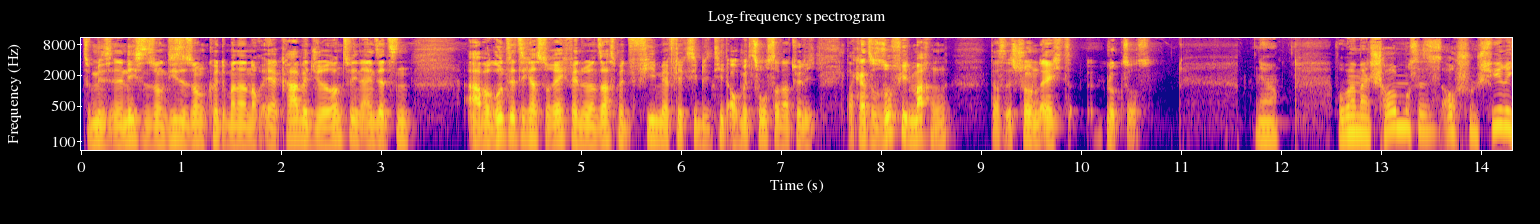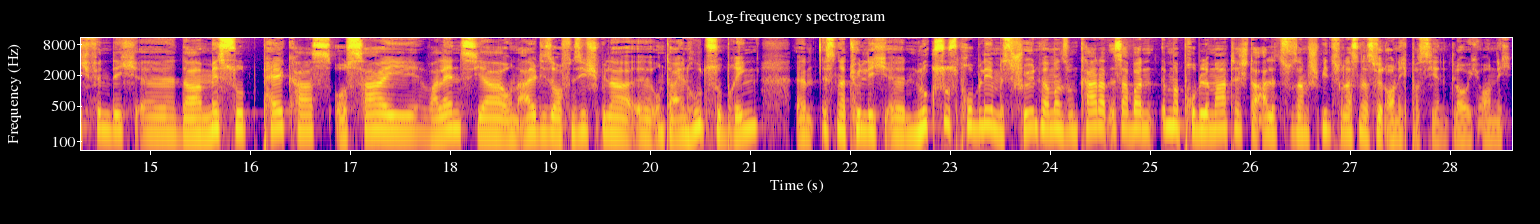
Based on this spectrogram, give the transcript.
zumindest in der nächsten Saison. Diese Saison könnte man dann noch eher KWG oder sonst wen einsetzen. Aber grundsätzlich hast du recht, wenn du dann sagst, mit viel mehr Flexibilität, auch mit Sosa natürlich, da kannst du so viel machen. Das ist schon echt Luxus. Ja. Wobei man schauen muss, es ist auch schon schwierig, finde ich, äh, da Mesut, Pelkas, Osai, Valencia und all diese Offensivspieler äh, unter einen Hut zu bringen, äh, ist natürlich äh, ein Luxusproblem. Ist schön, wenn man so einen Kader hat, ist aber immer problematisch, da alle zusammen spielen zu lassen. Das wird auch nicht passieren, glaube ich auch nicht.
